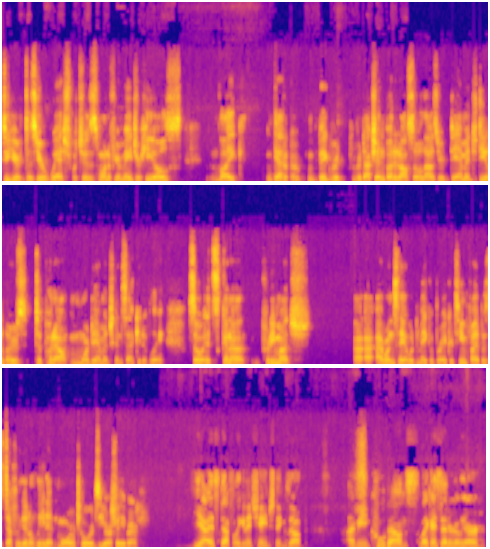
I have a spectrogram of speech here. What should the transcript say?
do your does your wish, which is one of your major heals, like get a big re- reduction, but it also allows your damage dealers to put out more damage consecutively. So it's gonna pretty much. I, I wouldn't say it would make a break a team fight, but it's definitely going to lean it more towards your favor. Yeah, it's definitely going to change things up. I mean, cooldowns, like I said earlier,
